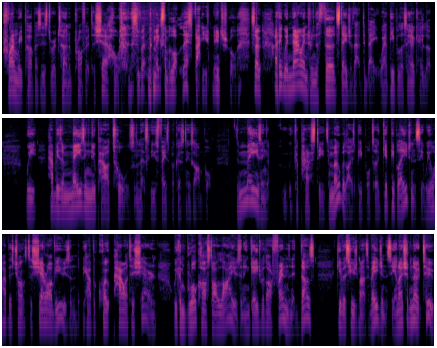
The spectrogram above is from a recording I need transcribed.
primary purpose is to return a profit to shareholders, but that makes them a lot less value neutral. So I think we're now entering the third stage of that debate where people are saying, okay, look, we have these amazing new power tools, and let's use Facebook as an example. It's amazing capacity to mobilize people, to give people agency. We all have this chance to share our views and we have the quote power to share and we can broadcast our lives and engage with our friends. And it does give us huge amounts of agency. And I should note too,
